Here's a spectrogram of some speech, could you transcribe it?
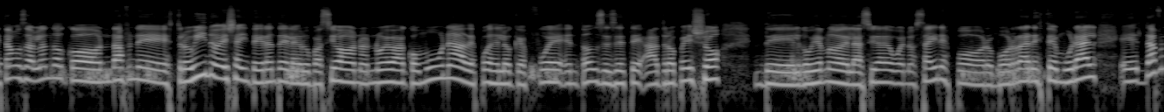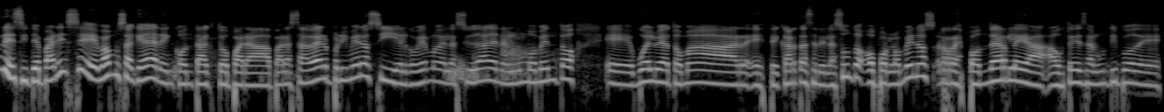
Estamos hablando con Dafne Estrovino, ella integrante de la agrupación Nueva Comuna, después de lo que fue entonces este atropello del gobierno de la ciudad de Buenos Aires por borrar este mural. Eh, Dafne, si te parece, vamos a quedar en contacto para, para saber primero si el gobierno de la ciudad en algún momento eh, vuelve a tomar este, cartas en el asunto o por lo menos responderle a, ustedes algún tipo de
